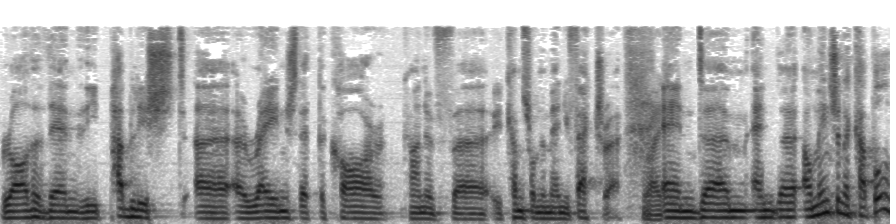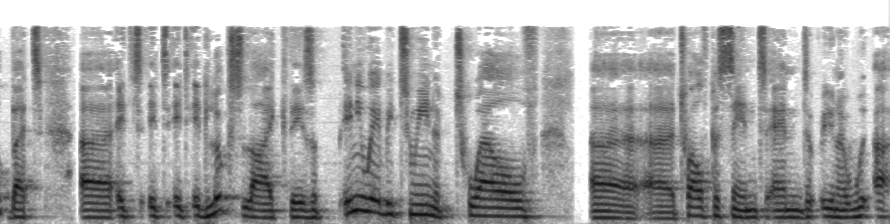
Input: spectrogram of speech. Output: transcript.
rather than the published uh, range that the car kind of uh, it comes from the manufacturer. Right. And um, and uh, I'll mention a couple, but uh, it, it it it looks like there's a, anywhere between a 12 uh, twelve percent, and you know w- uh,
